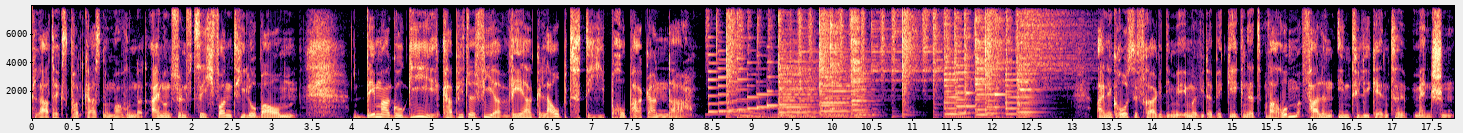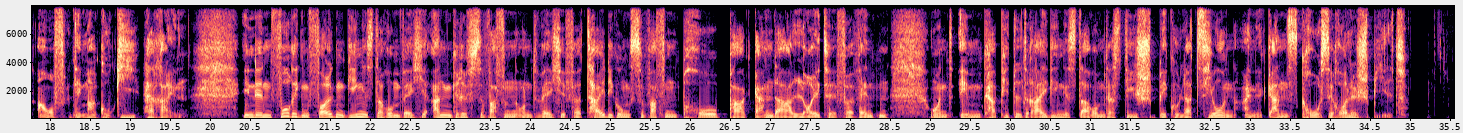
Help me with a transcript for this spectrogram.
Klartext-Podcast Nummer 151 von Thilo Baum. Demagogie, Kapitel 4. Wer glaubt die Propaganda? Eine große Frage, die mir immer wieder begegnet. Warum fallen intelligente Menschen auf Demagogie herein? In den vorigen Folgen ging es darum, welche Angriffswaffen und welche Verteidigungswaffen Propaganda-Leute verwenden. Und im Kapitel 3 ging es darum, dass die Spekulation eine ganz große Rolle spielt.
